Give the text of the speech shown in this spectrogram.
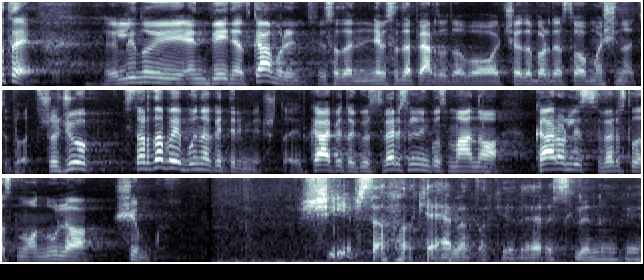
Na taip, Linui NBA net kamuolį visada, ne visada perdodavo, o čia dabar dar savo mašiną atiduot. Žodžiu, startupai būna, kad ir miršta. Ir ką apie tokius verslininkus mano Karolis verslas nuo nulio šimkus. Šiaip seno kelią tokie verslininkai.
